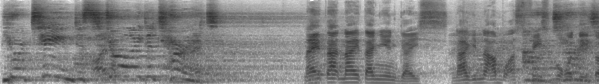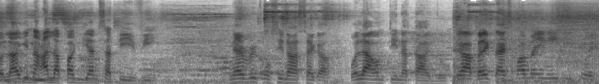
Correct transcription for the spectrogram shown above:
Your team destroyed a turret. Nakita, nakita nyo yun guys. Lagi nakabukas Facebook ko dito. Lagi nakalapag yan sa TV. Never kong sinasaka. Wala akong tinatago. Kaya balik tayo sa pamaingay dito eh.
